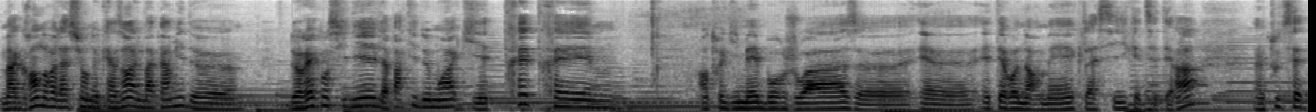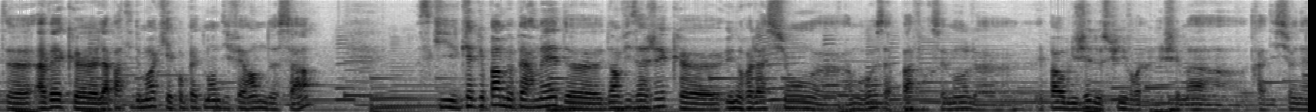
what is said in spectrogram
ma grande relation de 15 ans, elle m'a permis de, réconcilier la partie de moi qui est très très entre guillemets bourgeoise, euh, euh, hétéronormée, classique, etc. Euh, toute cette, avec la partie de moi qui est complètement différente de ça. Ce qui quelque part me permet d'envisager qu'une relation amoureuse n'est pas forcément le, pas obligée de suivre les schémas traditionnels.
